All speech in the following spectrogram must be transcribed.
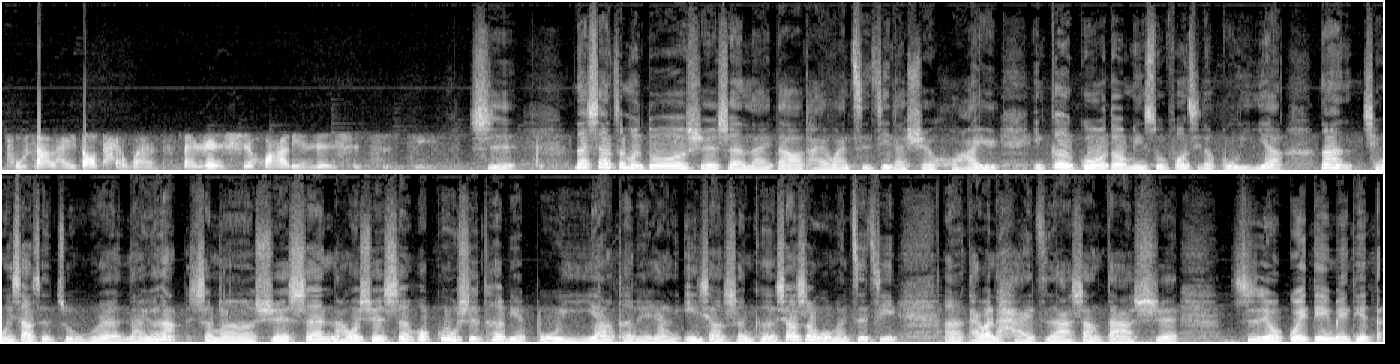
菩萨来到台湾，来认识花莲，认识慈济。是。那像这么多学生来到台湾慈济来学华语，因各国都民俗风情的不一样。那请问萧慈主任，哪有哪什么学生，哪位学生或故事特别不一样，特别让你印象深刻？像是我们自己，呃，台湾的孩子啊，上大学是有规定每天打。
